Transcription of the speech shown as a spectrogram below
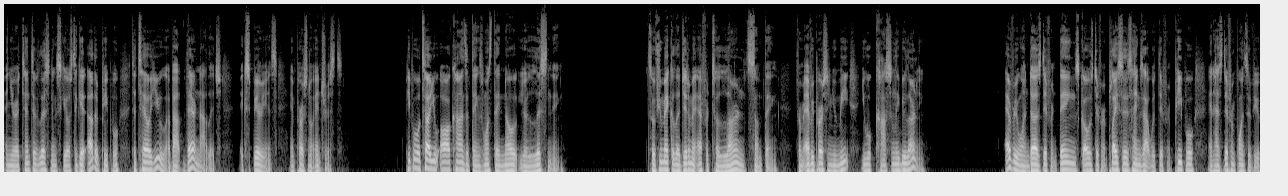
and your attentive listening skills to get other people to tell you about their knowledge, experience, and personal interests. People will tell you all kinds of things once they know you're listening. So if you make a legitimate effort to learn something from every person you meet, you will constantly be learning everyone does different things, goes different places, hangs out with different people, and has different points of view.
